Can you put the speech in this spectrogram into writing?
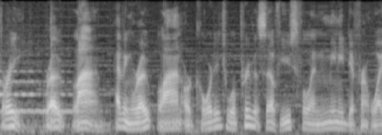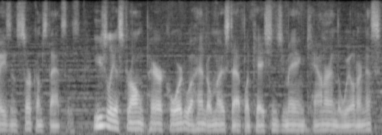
3. Rope, line. Having rope, line, or cordage will prove itself useful in many different ways and circumstances. Usually a strong paracord will handle most applications you may encounter in the wilderness.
